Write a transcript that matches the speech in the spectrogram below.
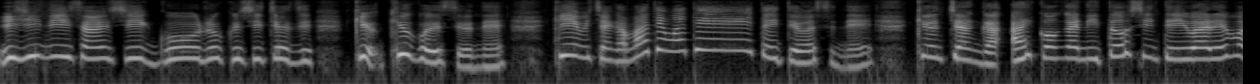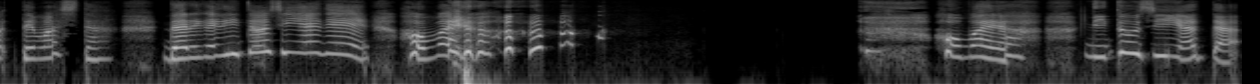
1、2、3、4、5、6、7、8、9、9個ですよね。きえみちゃんが待て待てーと言ってますね。きゅんちゃんがアイコンが二等身って言われてました。誰が二等身やねんほんまや。ほんまや。二等身やった。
